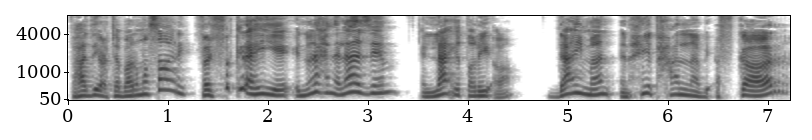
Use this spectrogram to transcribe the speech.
فهذا يعتبر مصاري. فالفكرة هي إنه نحن لازم نلاقي طريقة دائما نحيط حالنا بأفكار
